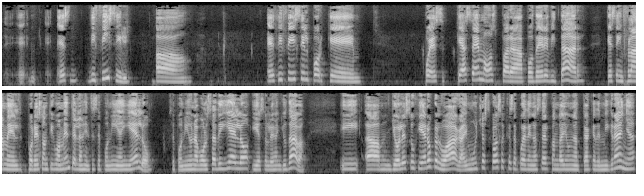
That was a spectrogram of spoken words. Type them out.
eh, es difícil uh, es difícil porque, pues, ¿qué hacemos para poder evitar que se inflame? por eso antiguamente la gente se ponía hielo, se ponía una bolsa de hielo y eso les ayudaba. Y um, yo les sugiero que lo haga. Hay muchas cosas que se pueden hacer cuando hay un ataque de migraña,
